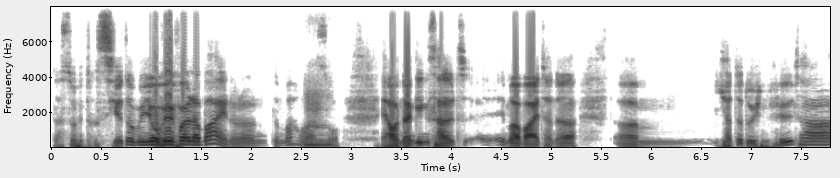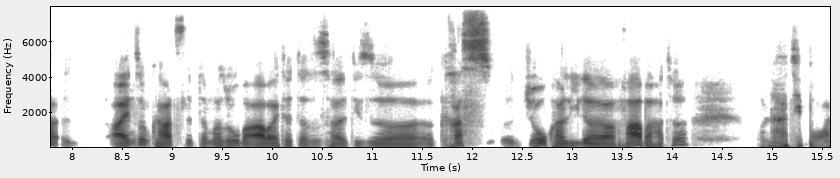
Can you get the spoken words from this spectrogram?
das so interessiert, dann bin ich auf jeden Fall dabei, ne? Dann, dann machen wir mhm. das so. Ja, und dann ging es halt immer weiter, ne? Ähm, ich hatte durch einen Filter einen so einen Cardslip dann mal so bearbeitet, dass es halt diese äh, krass äh, Joker-lila Farbe hatte. Und da hat sie, boah,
